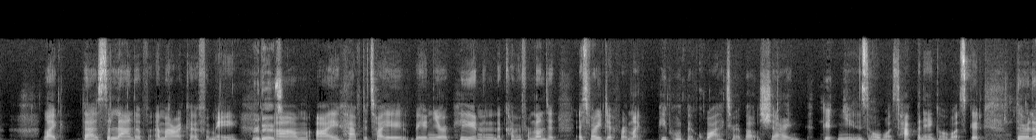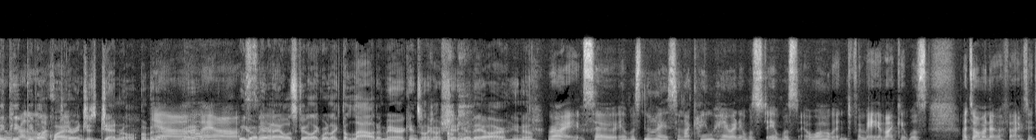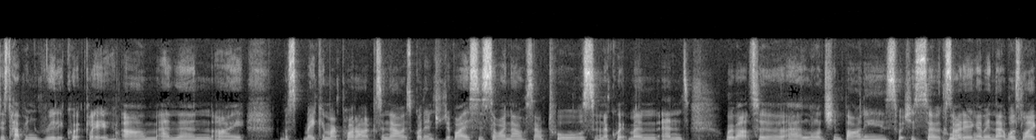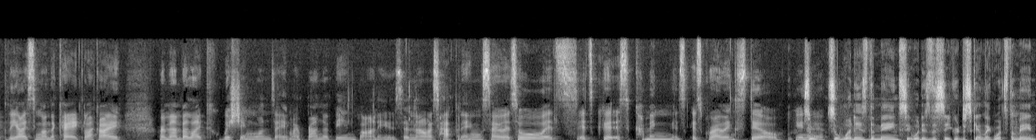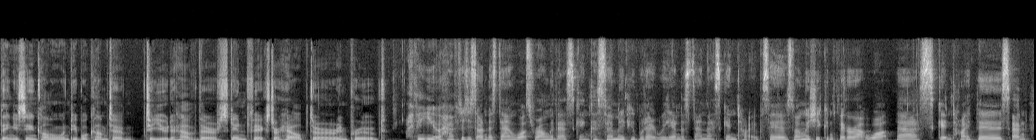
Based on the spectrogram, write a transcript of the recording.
Like that's the land of America for me. It is. Um, I have to tell you, being European and coming from London, it's very different. Like people are a bit quieter about sharing good news or what's happening or what's good. They're a I little. mean, pe- people are quieter in just general over Yeah, there, right? they are, we go over there, and I always feel like we're like the loud Americans. We're like, oh shit, here they are, you know. Right. So it was nice, and I came here, and it was it was a whirlwind for me. Like it was a domino effect. It just happened really quickly, um, and then I was making my products, and now it's got into devices. So I now sell tools and equipment, and we're about to uh, launch in Barney's, which is so exciting. I mean, that was like the icing on the cake. Like I remember like wishing one day my brand would be in Barney's, and now it's happening. So it's all it's it's good. It's coming. It's it's growing still. You know. So, so what is the main? What is the secret to skin? Like, what's the main thing you see in common when people come to to you to have their skin fixed or helped or improved? I think you have to just understand what's wrong with their skin because so many people don't really understand their skin type. So as long as you can figure out what their skin type is and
